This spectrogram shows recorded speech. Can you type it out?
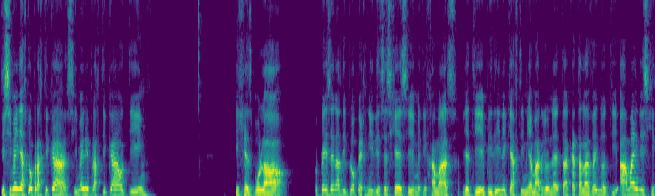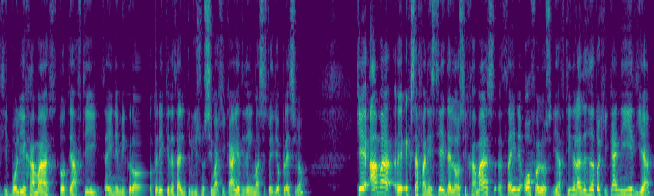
Τι σημαίνει αυτό πρακτικά; Σημαίνει πρακτικά ότι η Χεσμολά παίζει ένα διπλό παιχνίδι σε σχέση με την Χαμάς, γιατί επειδή είναι και αυτή μια μαριονέτα, καταλαβαίνει ότι άμα ενισχυθεί πολύ η Χαμάς, τότε αυτοί θα είναι μικρότεροι και δεν θα λειτουργήσουν συμμαχικά, γιατί δεν είμαστε στο ίδιο πλαίσιο. Και άμα ε, εξαφανιστεί εντελώς η Χαμάς, θα είναι όφελος για αυτήν, αλλά δεν θα το έχει κάνει η ίδια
